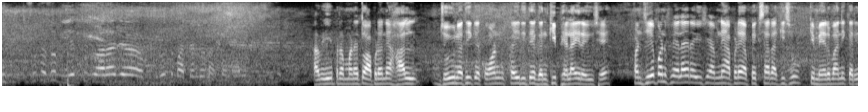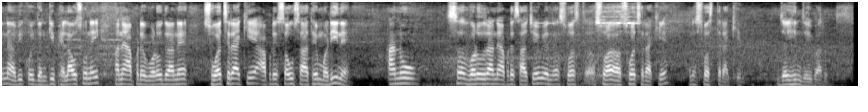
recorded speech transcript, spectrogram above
હવે એ પ્રમાણે તો આપણને હાલ જોયું નથી કે કોણ કઈ રીતે ગંદકી ફેલાઈ રહ્યું છે. પણ જે પણ ફેલાઈ રહ્યું છે, એમને આપણે અપેક્ષા રાખીશું કે મહેરબાની કરીને આવી કોઈ ગંદકી ફેલાવશો નહીં અને આપણે વડોદરાને સ્વચ્છ રાખીએ, આપણે સૌ સાથે મળીને આનું વડોદરાને આપણે સાચવીએ અને સ્વસ્થ સ્વચ્છ રાખીએ અને સ્વસ્થ રાખીએ. જય હિન્દ, જય ભારત.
